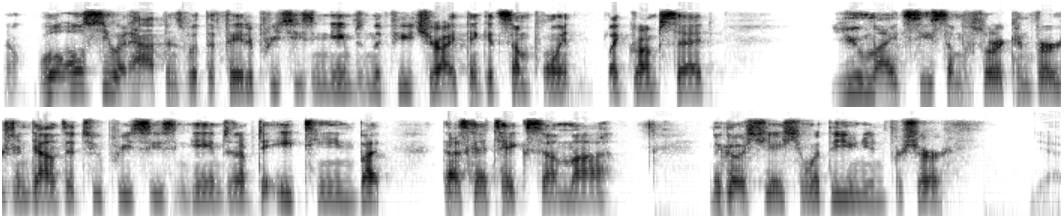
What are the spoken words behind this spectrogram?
you know, we'll we'll see what happens with the fate of preseason games in the future. I think at some point, like Grump said, you might see some sort of conversion down to two preseason games and up to 18, but that's going to take some uh, negotiation with the union for sure. Yeah.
